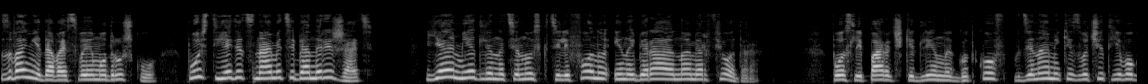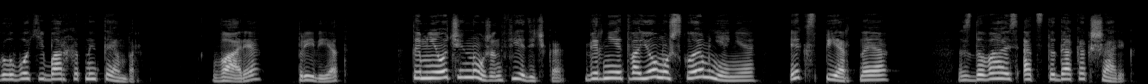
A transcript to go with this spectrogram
Звони давай своему дружку, пусть едет с нами тебя наряжать». Я медленно тянусь к телефону и набираю номер Федора. После парочки длинных гудков в динамике звучит его глубокий бархатный тембр. «Варя, привет. Ты мне очень нужен, Федечка. Вернее, твое мужское мнение. Экспертное». Сдуваюсь от стыда, как шарик.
